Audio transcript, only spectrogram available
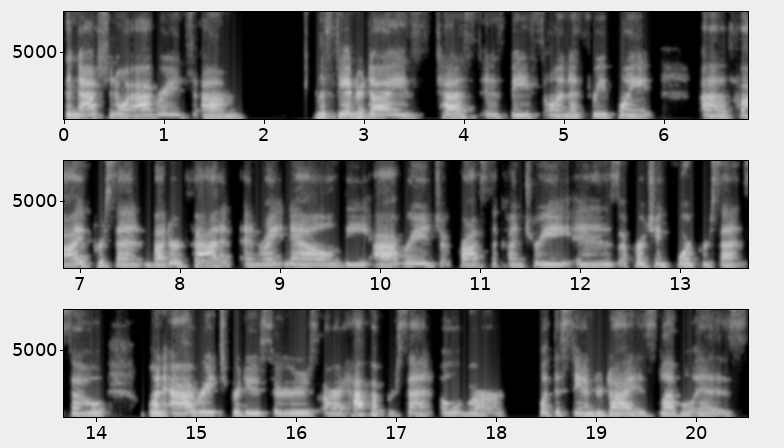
the national average, um, the standardized test is based on a three point uh, 5% butter fat. And right now, the average across the country is approaching 4%. So, on average, producers are half a percent over what the standardized level is.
